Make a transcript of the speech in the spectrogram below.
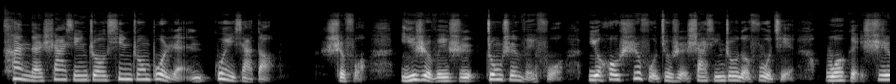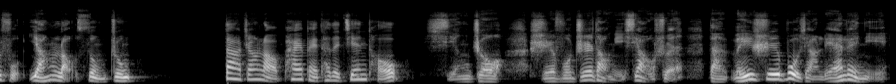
看得沙行舟心中不忍，跪下道：“师傅，一日为师，终身为父。以后师傅就是沙行舟的父亲，我给师傅养老送终。”大长老拍拍他的肩头：“行舟，师傅知道你孝顺，但为师不想连累你。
